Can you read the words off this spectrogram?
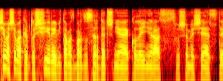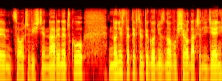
Siema, siema, kryptoświry, witam was bardzo serdecznie. Kolejny raz słyszymy się z tym, co oczywiście na ryneczku. No niestety w tym tygodniu znowu środa, czyli dzień.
